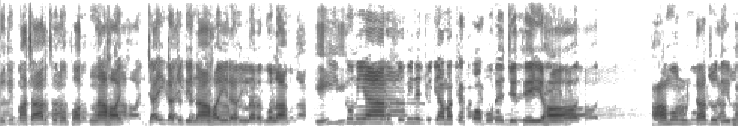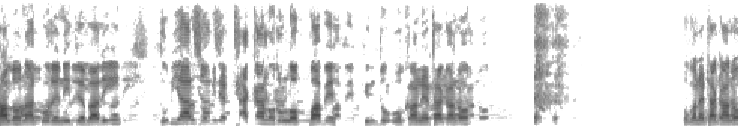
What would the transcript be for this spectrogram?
যদি বাঁচার কোনো পথ না হয় জায়গা যদি না হয় রে আল্লাহর গোলাম এই দুনিয়ার জমিনে যদি আমাকে কবরে যেতেই হয় আমলটা যদি ভালো না করে নিতে পারি দুনিয়ার জমিনে ঠেকানোর লোক পাবে কিন্তু ওখানে ঠেকানো ওখানে ঠেকানো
